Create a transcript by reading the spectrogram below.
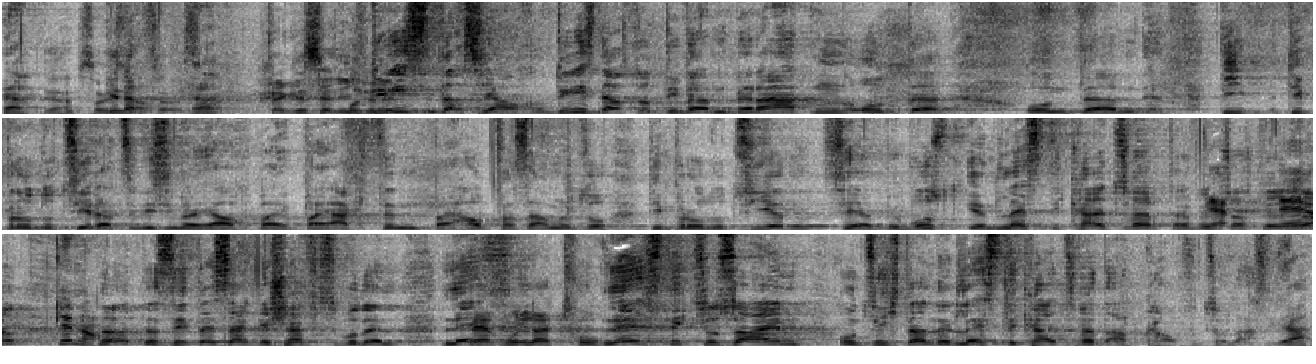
Ja, ja so genau. Aus, ja. Ja. und die wissen das ja auch. Und die wissen das und die werden beraten und, äh, und ähm, die, die produzieren, also wissen wir ja auch bei, bei Akten, bei Hauptversammlungen und so, die produzieren sehr bewusst ihren Lästigkeitswert, Herr Wirtschaftswirt. Ja, äh, genau. Ja, das, ist, das ist ein Geschäftsmodell. Lästig, lästig zu sein und sich dann den Lästigkeitswert abkaufen zu lassen. Ja?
